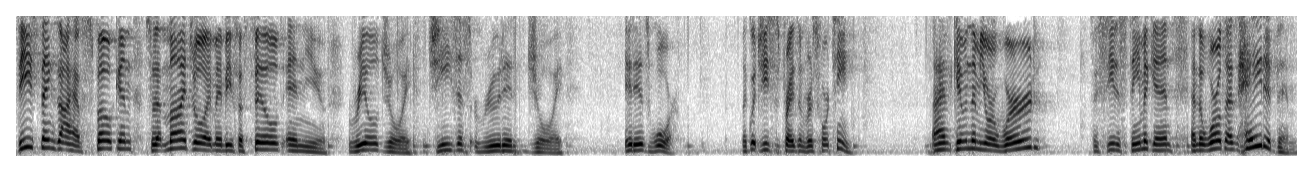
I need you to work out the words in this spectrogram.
These things I have spoken so that my joy may be fulfilled in you. Real joy, Jesus rooted joy it is war. Look what Jesus prays in verse 14. I have given them your word. So you see this theme again, and the world has hated them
